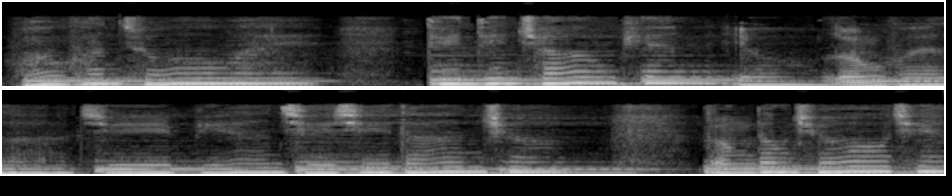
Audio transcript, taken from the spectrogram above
缓缓座位，听听唱片，又轮回了几遍，骑骑单车，荡荡秋千，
